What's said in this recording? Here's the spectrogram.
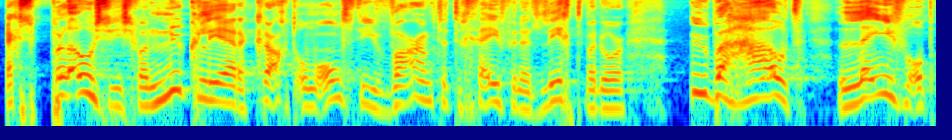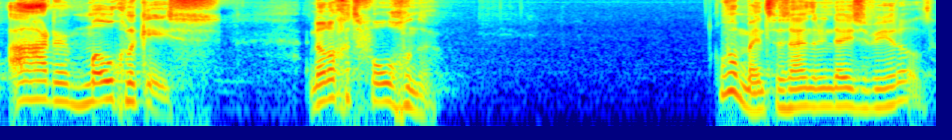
explosies van nucleaire kracht om ons die warmte te geven en het licht, waardoor überhaupt leven op aarde mogelijk is. En dan nog het volgende. Hoeveel mensen zijn er in deze wereld?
